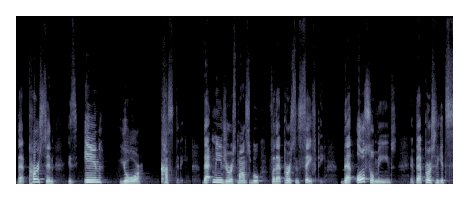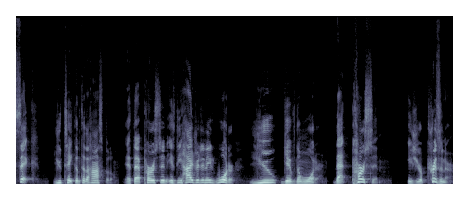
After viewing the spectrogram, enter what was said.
That person is in your custody. That means you're responsible for that person's safety. That also means if that person gets sick, you take them to the hospital. If that person is dehydrated and need water, you give them water. That person is your prisoner,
